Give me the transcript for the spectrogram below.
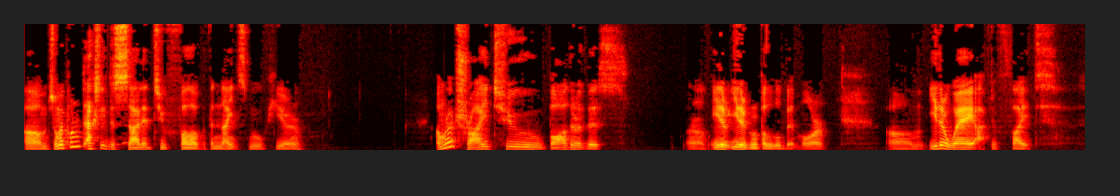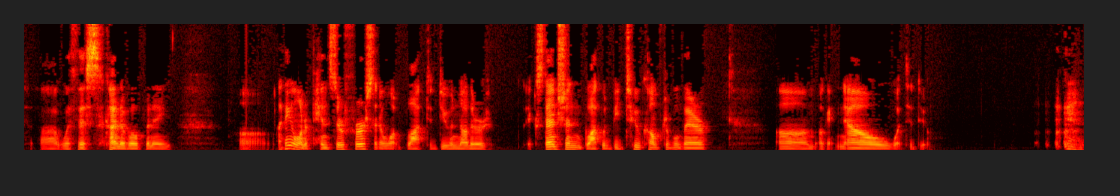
Um, so my opponent actually decided to follow up with the Knight's move here. I'm gonna try to bother this, I don't know, either either group a little bit more. Um, either way, I have to fight uh, with this kind of opening. Uh, I think I want a pincer first. I don't want black to do another extension. Black would be too comfortable there. Um, okay, now what to do?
